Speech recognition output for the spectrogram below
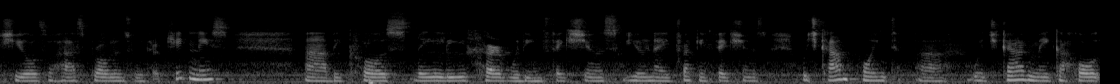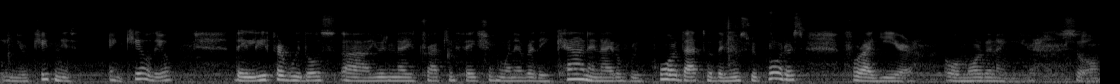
She also has problems with her kidneys uh, because they leave her with infections, urinary tract infections, which can point, uh, which can make a hole in your kidneys and kill you. They leave her with those uh, urinary tract infections whenever they can, and I don't report that to the news reporters for a year or more than a year. So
